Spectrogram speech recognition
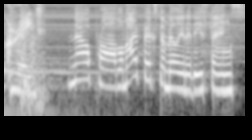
Great. No problem. I fixed a million of these things.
